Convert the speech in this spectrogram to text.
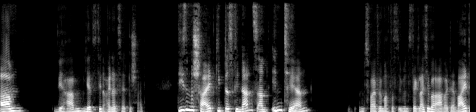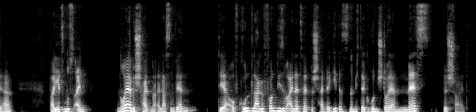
Ähm, wir haben jetzt den Einheitswertbescheid. Diesen Bescheid gibt das Finanzamt intern, im Zweifel macht das übrigens der gleiche Bearbeiter weiter, weil jetzt muss ein neuer Bescheid erlassen werden, der auf Grundlage von diesem Einheitswertbescheid ergeht. Das ist nämlich der Grundsteuermessbescheid.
